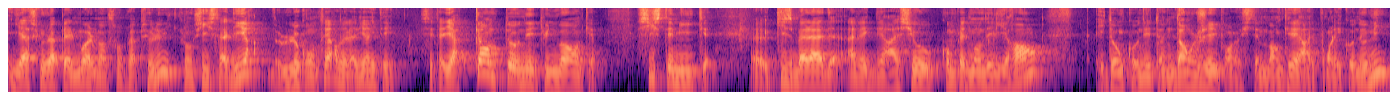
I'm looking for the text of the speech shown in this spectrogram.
il y a ce que j'appelle, moi, le mensonge absolu, qui consiste à dire le contraire de la vérité. C'est-à-dire, quand on est une banque systémique euh, qui se balade avec des ratios complètement délirants, et donc on est un danger pour le système bancaire et pour l'économie,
